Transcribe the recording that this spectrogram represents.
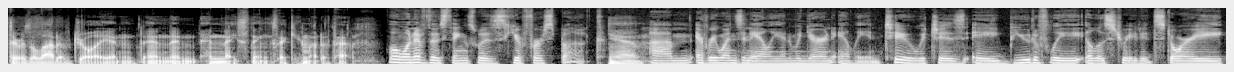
there was a lot of joy and, and, and, and nice things that came out of that. Well, one of those things was your first book. Yeah. Um, Everyone's an Alien When You're an Alien Too, which is a beautifully illustrated story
